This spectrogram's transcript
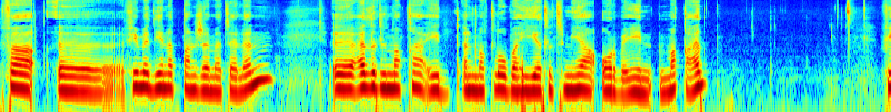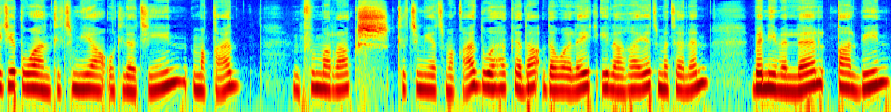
ففي آه، مدينة طنجة مثلا آه، عدد المقاعد المطلوبة هي 340 مقعد. في تطوان 330 مقعد في مراكش 300 مقعد وهكذا دواليك إلى غاية مثلا بني ملال طالبين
